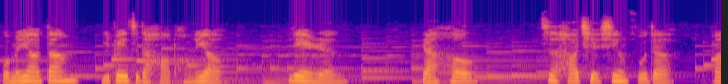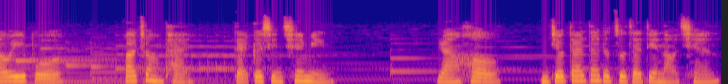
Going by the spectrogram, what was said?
我们要当一辈子的好朋友、恋人。”然后。自豪且幸福的发微博、发状态、改个性签名，然后你就呆呆地坐在电脑前，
